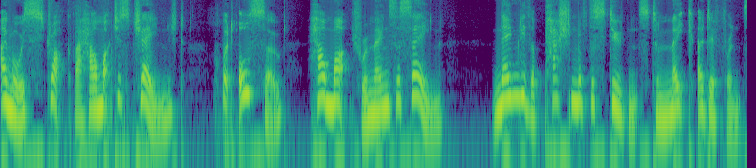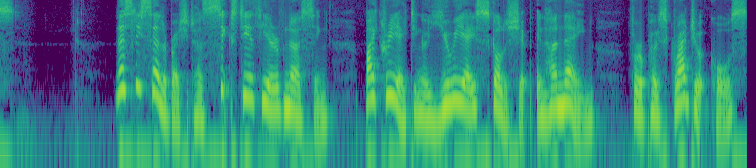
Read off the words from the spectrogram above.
I'm always struck by how much has changed, but also how much remains the same, namely the passion of the students to make a difference. Leslie celebrated her 60th year of nursing by creating a UEA scholarship in her name for a postgraduate course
